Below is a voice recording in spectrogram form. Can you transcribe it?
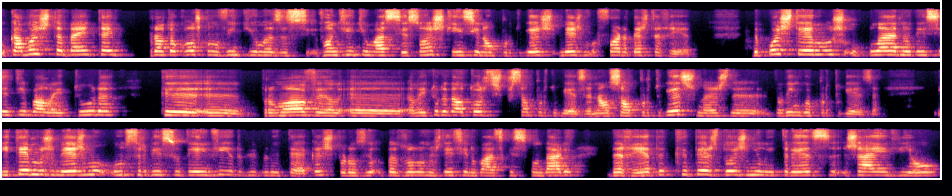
O Camões também tem protocolos com 21, 21 associações que ensinam português mesmo fora desta rede. Depois temos o plano de incentivo à leitura que promove a leitura de autores de expressão portuguesa, não só portugueses, mas de, de língua portuguesa. E temos mesmo um serviço de envio de bibliotecas para os, para os, alunos de ensino básico e secundário da rede, que desde 2013 já enviou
